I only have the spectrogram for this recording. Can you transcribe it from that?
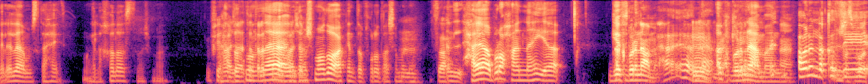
قال لا مستحيل قال له خلاص مش ما في حاجات أنت حاجات. مش موضوعك أنت المفروض 10 مليون. صح الحياة بروحها إن هي. أكبر نعمة. أكبر. نعمة آه. أو لأن قصدي.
